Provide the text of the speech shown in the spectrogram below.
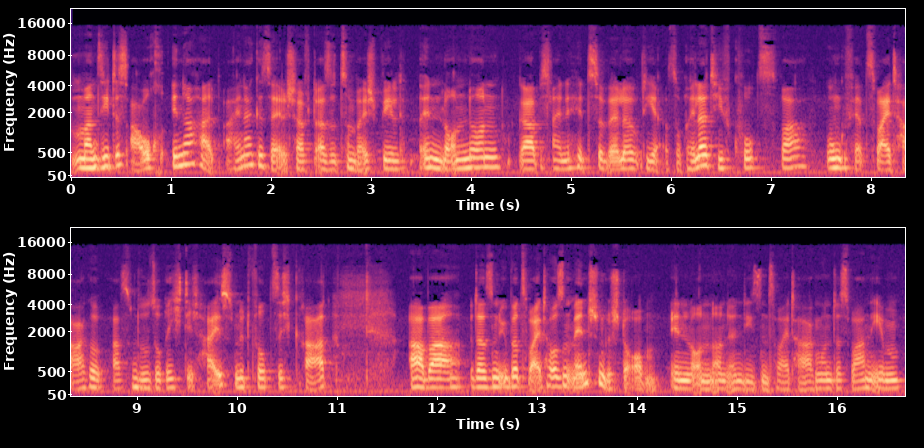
man sieht es auch innerhalb einer Gesellschaft. Also zum Beispiel in London gab es eine Hitzewelle, die also relativ kurz war. Ungefähr zwei Tage war es nur so richtig heiß mit 40 Grad. Aber da sind über 2000 Menschen gestorben in London in diesen zwei Tagen. Und das waren eben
